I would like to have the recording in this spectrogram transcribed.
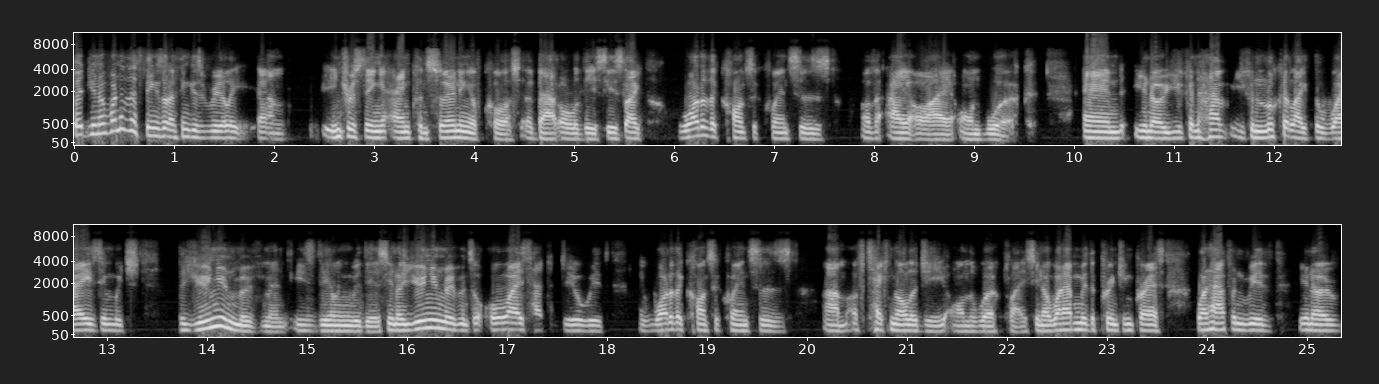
But, you know, one of the things that I think is really um, interesting and concerning, of course, about all of this is like what are the consequences of AI on work? And you know, you can have you can look at like the ways in which the union movement is dealing with this. You know, union movements have always had to deal with like, what are the consequences um, of technology on the workplace. You know, what happened with the printing press? What happened with, you know,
